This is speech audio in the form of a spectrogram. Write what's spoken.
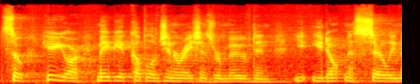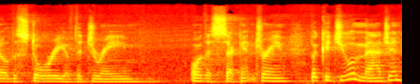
so here you are, maybe a couple of generations removed, and you, you don't necessarily know the story of the dream or the second dream. But could you imagine?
